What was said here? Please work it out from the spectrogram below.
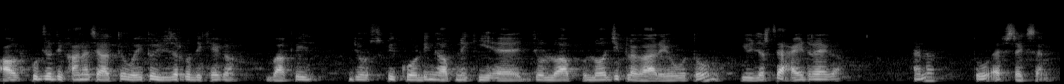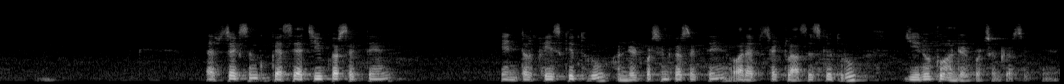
आउटपुट जो दिखाना चाहते हो, वही तो यूज़र को दिखेगा। बाकी जो उसकी कोडिंग आपने की है, जो आप लॉजिक लगा रहे हो, वो तो यूज़र से हाइड रहेगा। है ना? तो एब्स्ट्रैक्शन एब्स्ट्रैक्शन को कैसे अचीव कर सकते हैं? इंटरफेस के थ्रू 100 परसेंट कर सकते हैं और एब्स्ट्रैक्ट क्लासेस के through zero to hundred percent कर सकते हैं.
